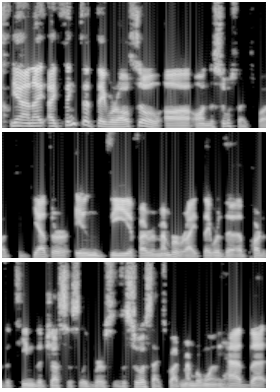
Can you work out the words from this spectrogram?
yeah, and I, I think that they were also uh, on the Suicide Squad together in the, if I remember right, they were the part of the team, the Justice League versus the Suicide Squad. Remember when we had that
